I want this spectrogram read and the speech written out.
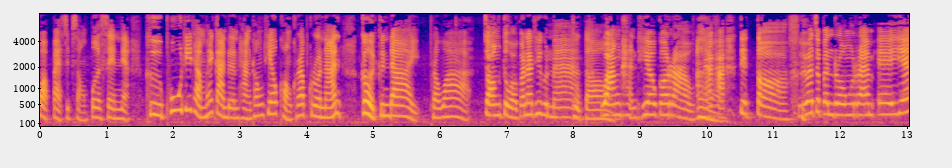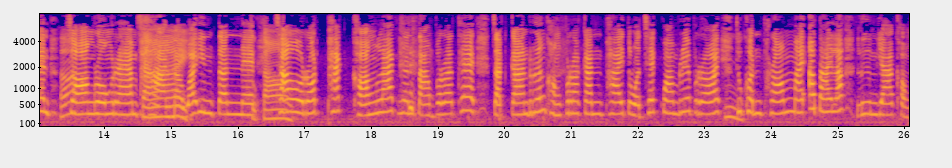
กว่า 82เปอร์เซ็นเนี่ยคือผู้ที่ทำให้การเดินทางท่องเที่ยวของครอบครัวนั้นเกิดขึ้นได้ เพราะว่า จองตั๋วก็หน้าที่คุณแม่ถูกต้องวางแผนเที่ยวก็เรานะคะ ติดต่อไม่ว่าจะเป็นโรงแรมเอเย่นต์จองโรงแรมผ่านแบบว่าอินเทอร์เน็ต เช่ารถแพ็คของแลกเงินต่างประเทศ จัดการเรื่องของประกันภัยตรวจเช็คความเรียบร้อย ทุกคนพร้อมไหมเอาตายละ ลืมยาของ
